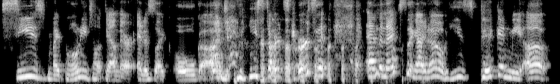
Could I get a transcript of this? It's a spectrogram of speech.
sees my ponytail down there and is like, oh God. And he starts cursing. and the next thing I know, he's picking me up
